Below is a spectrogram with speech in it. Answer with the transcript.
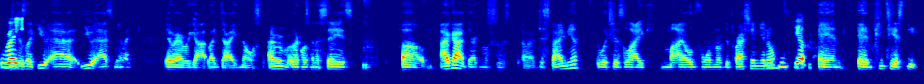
Right. Because like you a you asked me like if I ever got like diagnosed. I remember like I was gonna say is um I got diagnosed with uh, dysthymia, which is like mild form of depression, you know, yep. and and PTSD.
